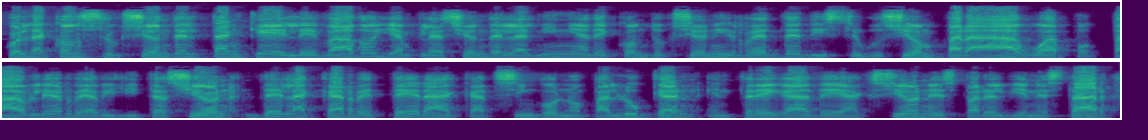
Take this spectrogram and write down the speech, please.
Con la construcción del tanque elevado y ampliación de la línea de conducción y red de distribución para agua potable, rehabilitación de la carretera a Catzingo-Nopalucan, entrega de acciones para el bienestar,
